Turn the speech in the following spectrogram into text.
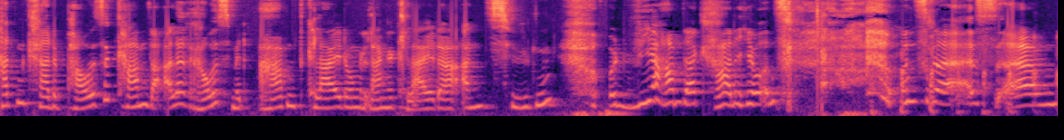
hatten gerade Pause, kamen da alle raus mit Abendkleidung, lange Kleider, Anzügen. Und wir haben da gerade hier unsere, unsere ähm,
